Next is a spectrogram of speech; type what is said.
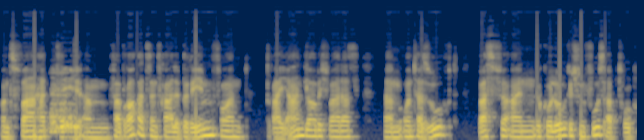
Und zwar hat die ähm, Verbraucherzentrale Bremen vor drei Jahren, glaube ich, war das, ähm, untersucht, was für einen ökologischen Fußabdruck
